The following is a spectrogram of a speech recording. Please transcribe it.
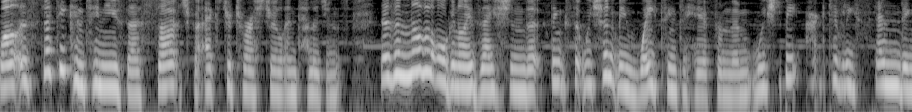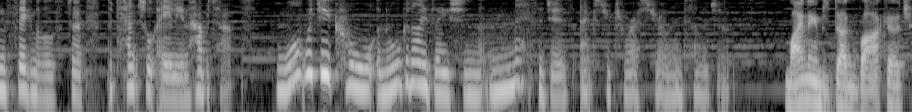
Well, as SETI continues their search for extraterrestrial intelligence, there's another organisation that thinks that we shouldn't be waiting to hear from them, we should be actively sending signals to potential alien habitats. What would you call an organisation that messages extraterrestrial intelligence? My name's Doug Vakoch.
